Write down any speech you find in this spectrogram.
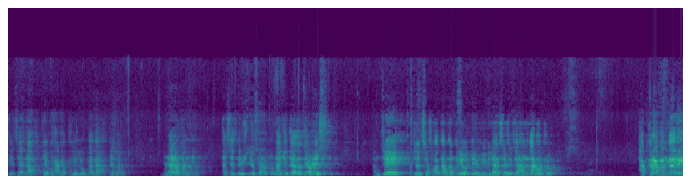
त्याचा लाभ त्या भागातल्या लोकांना आपल्याला मिळाला पाहिजे. असे दृष्टिकोनातून अजितदादा त्यावेळेस आमचे जलसंपदा मंत्री होते मी विधानसभेचे आमदार होतो. अकरा बंधारे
